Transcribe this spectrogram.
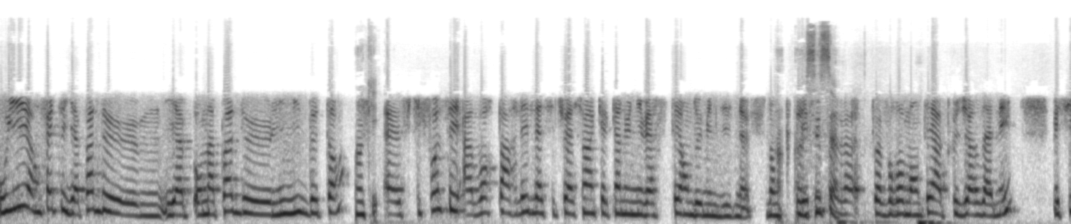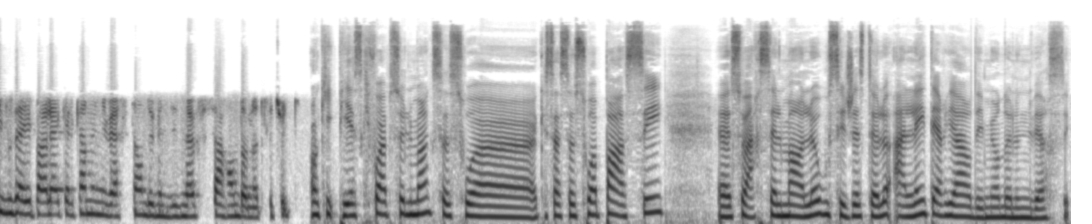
Oui, en fait, il n'y a pas de, il y a, on n'a pas de limite de temps. OK. Euh, ce qu'il faut, c'est avoir parlé de la situation à quelqu'un de l'université en 2019. Donc, Ah, les faits peuvent remonter à plusieurs années. Mais si vous avez parlé à quelqu'un de l'université en 2019, ça rentre dans notre étude. OK. Puis est-ce qu'il faut absolument que ce soit que ça se soit passé, euh, ce harcèlement-là ou ces gestes-là, à l'intérieur des murs de l'université?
